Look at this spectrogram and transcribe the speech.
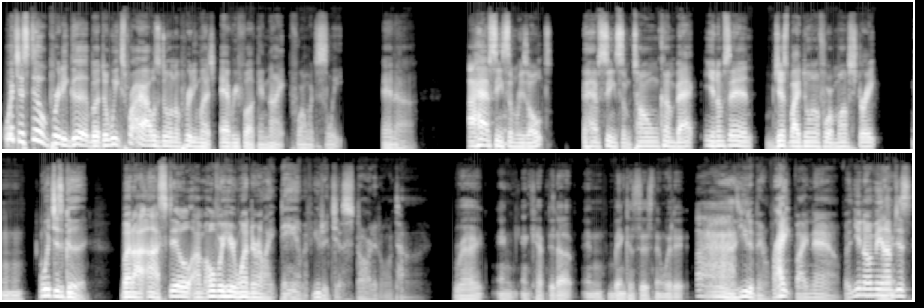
Which is still pretty good, but the weeks prior I was doing them pretty much every fucking night before I went to sleep. And uh I have seen some results. I have seen some tone come back, you know what I'm saying? Just by doing them for a month straight, hmm which is good. But I, I still I'm over here wondering like, damn, if you'd have just started on time. Right. And and kept it up and been consistent with it. Ah, you'd have been right by now. But you know what I mean? I'm just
